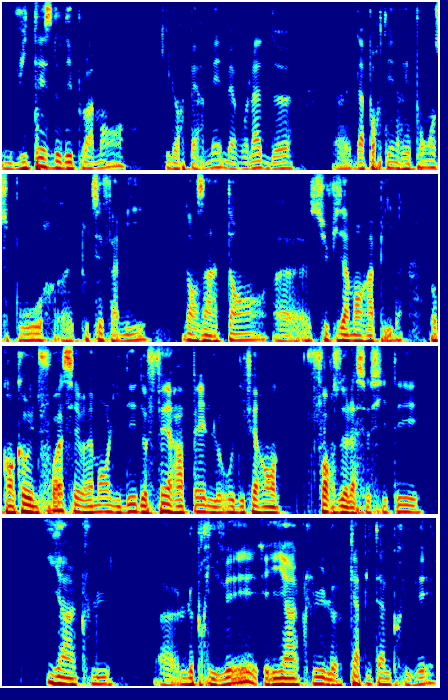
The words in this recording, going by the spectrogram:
vitesse de déploiement qui leur permet ben voilà, euh, d'apporter une réponse pour euh, toutes ces familles dans un temps euh, suffisamment rapide. Donc encore une fois, c'est vraiment l'idée de faire appel aux différentes forces de la société, y inclut le privé et y inclut le capital privé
